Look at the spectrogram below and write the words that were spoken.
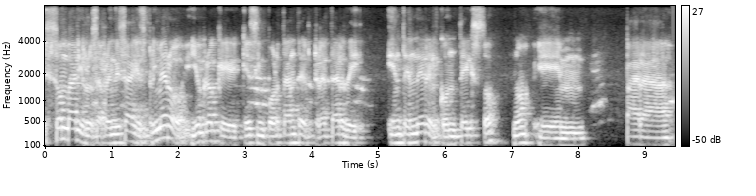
son varios los aprendizajes. Primero, yo creo que, es importante tratar de entender el contexto, ¿no? Em, para,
